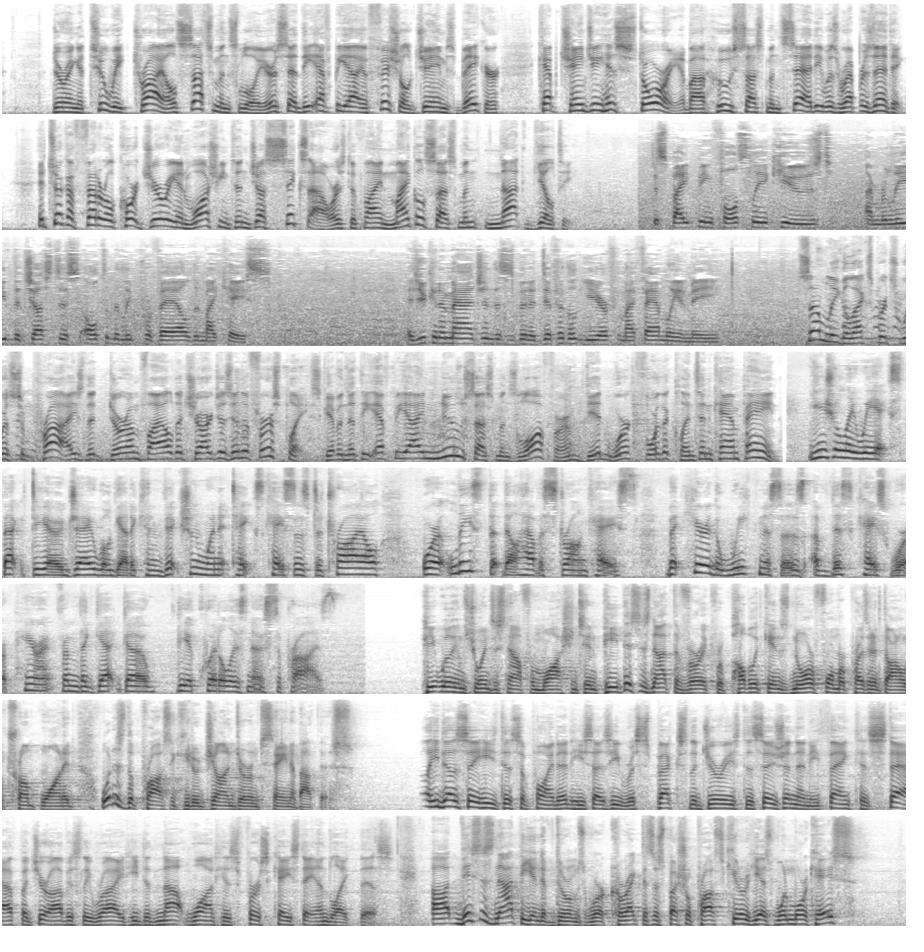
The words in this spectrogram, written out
During a two week trial, Sussmann's lawyer said the FBI official, James Baker, kept changing his story about who Sussmann said he was representing. It took a federal court jury in Washington just six hours to find Michael Sussmann not guilty. Despite being falsely accused, I'm relieved that justice ultimately prevailed in my case. As you can imagine, this has been a difficult year for my family and me, some legal experts were surprised that Durham filed the charges in the first place, given that the FBI knew Sussmann's law firm did work for the Clinton campaign. Usually, we expect DOJ will get a conviction when it takes cases to trial, or at least that they'll have a strong case. But here, the weaknesses of this case were apparent from the get go. The acquittal is no surprise. Pete Williams joins us now from Washington. Pete, this is not the verdict Republicans nor former President Donald Trump wanted. What is the prosecutor, John Durham, saying about this? Well, he does say he's disappointed. He says he respects the jury's decision and he thanked his staff, but you're obviously right. He did not want his first case to end like this. Uh, this is not the end of Durham's work, correct? As a special prosecutor, he has one more case?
